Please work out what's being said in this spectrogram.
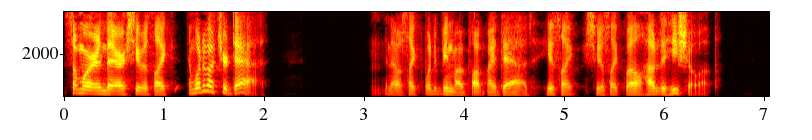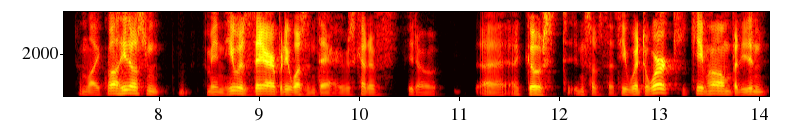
somewhere in there, she was like, and what about your dad? And I was like, what do you mean about my dad? He's like, she was like, well, how did he show up? I'm like, well, he doesn't, I mean, he was there, but he wasn't there. He was kind of, you know, uh, a ghost in some sense. He went to work, he came home, but he didn't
